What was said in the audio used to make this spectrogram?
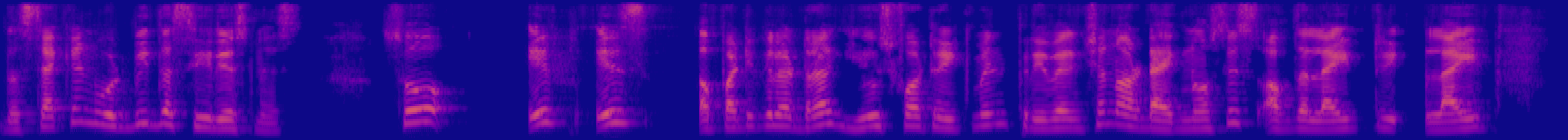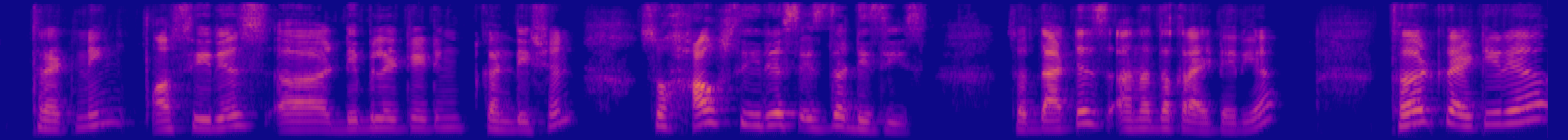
The second would be the seriousness. So if is a particular drug used for treatment, prevention or diagnosis of the light, light threatening or serious uh, debilitating condition so how serious is the disease so that is another criteria third criteria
